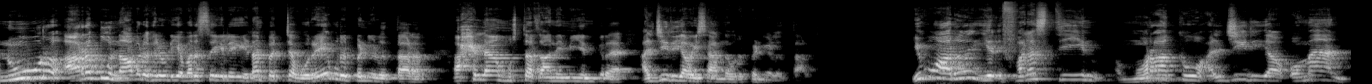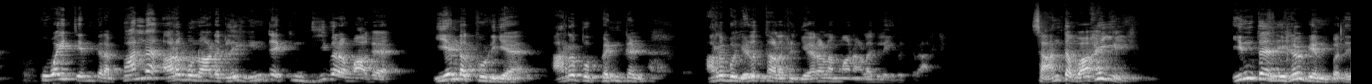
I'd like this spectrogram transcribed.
நூறு அரபு நாவல்களுடைய வரிசையிலே இடம்பெற்ற ஒரே ஒரு பெண் எழுத்தாளர் அஹ்லா முஸ்தகானிமி என்கிற அல்ஜீரியாவை சார்ந்த ஒரு பெண் எழுத்தாளர். இவ்வாறு Palestine Morocco Algeria Oman Kuwait என்கிற பல அரபு நாடுகளில் இன்றைக்கும் தீவிரமாக இயங்கக்கூடிய அரபு பெண்கள் அரபு எழுத்தாளர்கள் ஏராளமான அளவில் இருக்கிறார்கள். அந்த வகையில் இந்த நிகழ்வு என்பது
